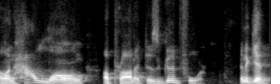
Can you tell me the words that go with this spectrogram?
on how long a product is good for. And again,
